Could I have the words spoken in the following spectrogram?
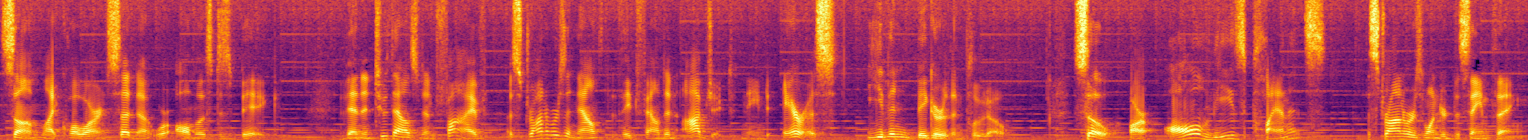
Some, like Quaoar and Sedna, were almost as big. Then in 2005, astronomers announced that they'd found an object named Eris even bigger than Pluto. So, are all these planets? Astronomers wondered the same thing.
